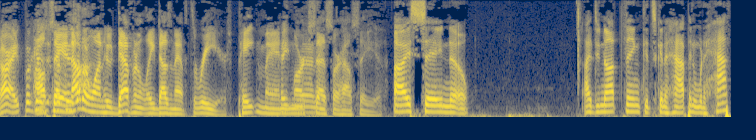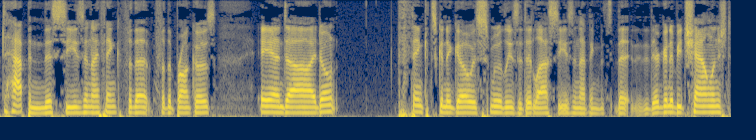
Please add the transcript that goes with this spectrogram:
All right, Because- I'll say because another I- one who definitely doesn't have three years: Peyton Manning, Peyton Mark Manning. Sessler. How say you? I say no. I do not think it's going to happen. It would have to happen this season, I think, for the for the Broncos, and uh, I don't think it's going to go as smoothly as it did last season. I think that they're going to be challenged.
